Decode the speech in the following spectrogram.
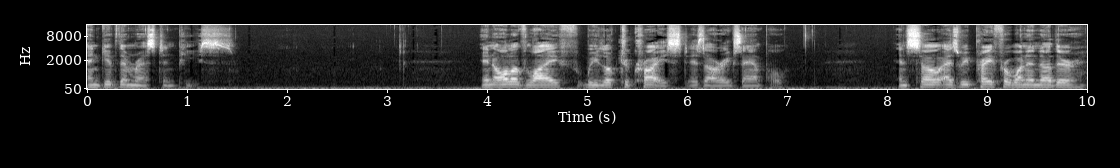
and give them rest and peace. In all of life, we look to Christ as our example. And so, as we pray for one another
